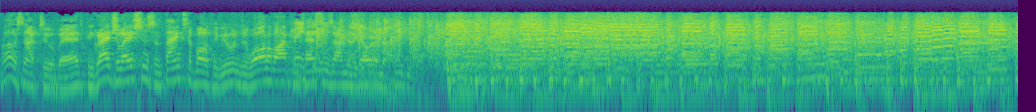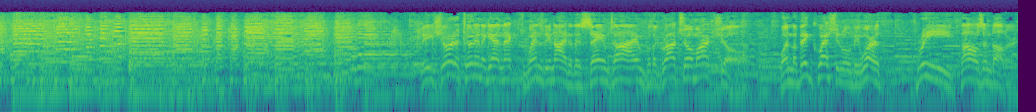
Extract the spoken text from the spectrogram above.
Well, it's not too bad. Congratulations and thanks to both of you and to all of our Thank you. contestants on the Thank show you. tonight. Sure to tune in again next Wednesday night at the same time for the Groucho Marx Show, when the big question will be worth $3,000.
